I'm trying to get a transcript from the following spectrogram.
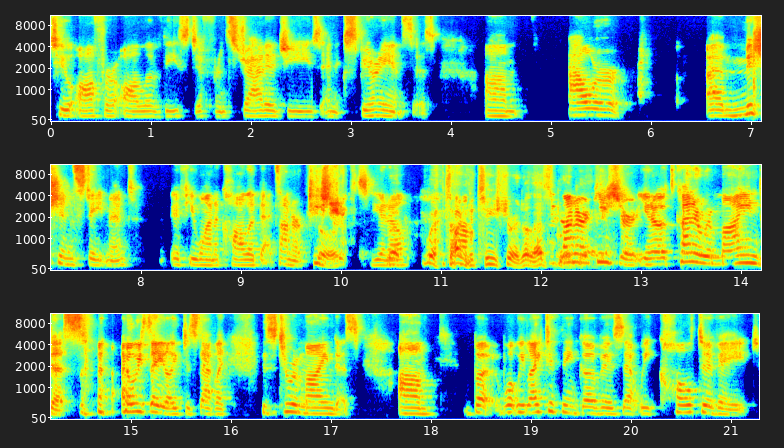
to offer all of these different strategies and experiences. Um, our uh, mission statement, if you want to call it that, it's on our t-shirts, you know. Well, it's on um, the t-shirt. Oh, that's on our t-shirt. You know, it's kind of remind us. I always say, like to staff, like this is to remind us. Um, but what we like to think of is that we cultivate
